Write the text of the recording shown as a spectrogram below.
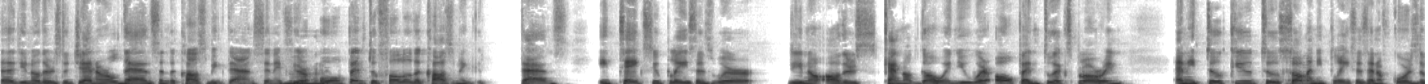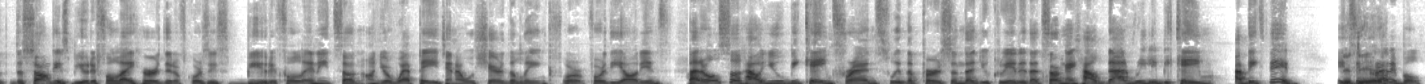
that you know there's the general dance and the cosmic dance. And if mm-hmm. you're open to follow the cosmic dance it takes you places where you know others cannot go. And you were open to exploring and it took you to so many places. And of course the, the song is beautiful. I heard it of course it's beautiful and it's on, on your webpage and i will share the link for for the audience. But also how you became friends with the person that you created that song and how that really became a big thing. It's it incredible.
